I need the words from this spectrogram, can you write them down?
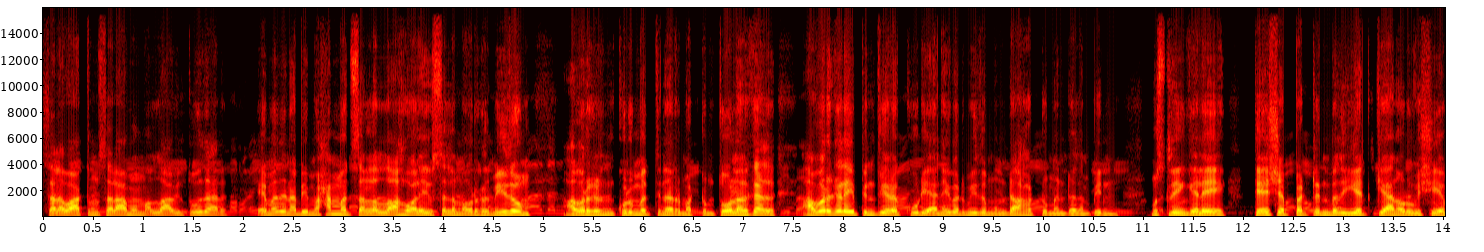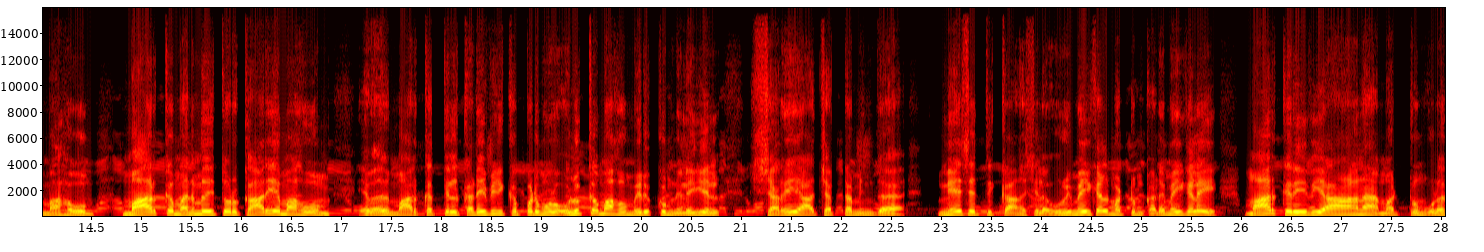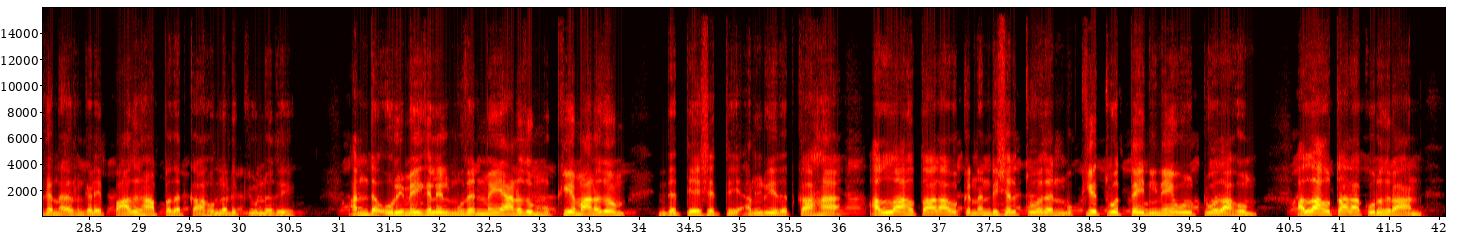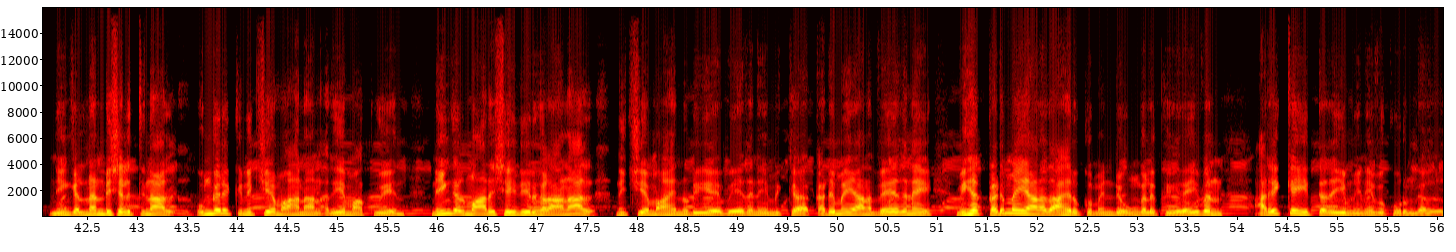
சலவாத்தும் சலாமும் அல்லாஹ்வின் தூதர். எமது நபி முஹம்மது சல்லாஹூ அலையுசல்லம் அவர்கள் மீதும் அவர்களின் குடும்பத்தினர் மற்றும் தோழர்கள் அவர்களை பின்தீரக்கூடிய அனைவர் மீதும் உண்டாகட்டும் என்றதன் பின் முஸ்லிம்களே தேசப்பற்று என்பது இயற்கையான ஒரு விஷயமாகவும் மார்க்கம் அனுமதித்த ஒரு காரியமாகவும் எமது மார்க்கத்தில் கடைபிடிக்கப்படும் ஒரு ஒழுக்கமாகவும் இருக்கும் நிலையில் ஷரையா சட்டம் இந்த நேசத்துக்கான சில உரிமைகள் மற்றும் கடமைகளை மார்க்க ரீதியான மற்றும் உலக நலன்களை பாதுகாப்பதற்காக உள்ளடக்கியுள்ளது. அந்த உரிமைகளில் முதன்மையானதும் முக்கியமானதும் இந்த தேசத்தை அருளியதற்காக அல்லாஹு தாலாவுக்கு நன்றி செலுத்துவதன் முக்கியத்துவத்தை நினைவூட்டுவதாகும். அல்லாஹு தாலா கூறுகிறான் நீங்கள் நன்றி செலுத்தினால் உங்களுக்கு நிச்சயமாக நான் அதிகமாக்குவேன். நீங்கள் மாறு செய்தீர்களானால் நிச்சயமாக என்னுடைய வேதனை மிக்க கடுமையான வேதனை மிக கடுமையானதாக இருக்கும் என்று உங்களுக்கு இறைவன் அறிக்கையிட்டதையும் நினைவு கூறுங்கள்.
